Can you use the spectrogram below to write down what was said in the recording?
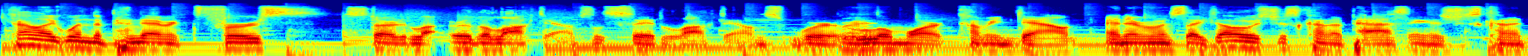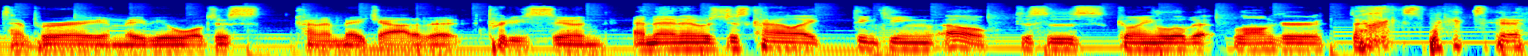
kind of like when the pandemic first started, or the lockdowns, let's say the lockdowns were right. a little more coming down, and everyone's like, oh, it's just kind of passing, it's just kind of temporary, and maybe we'll just kind of make out of it pretty soon. And then it was just kind of like thinking, oh, this is going a little bit longer than expected,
